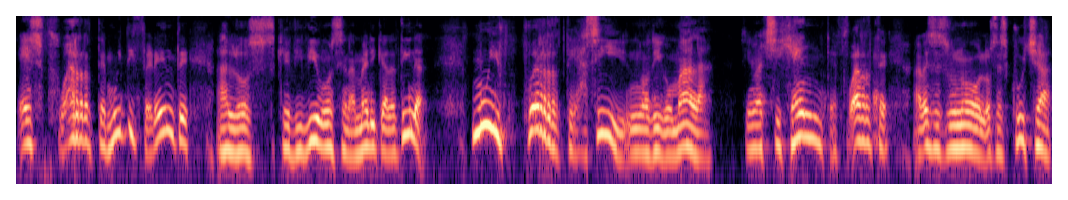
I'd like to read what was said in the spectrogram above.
es fuerte, muy diferente a los que vivimos en América Latina. Muy fuerte, así, no digo mala, sino exigente, fuerte. A veces uno los escucha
